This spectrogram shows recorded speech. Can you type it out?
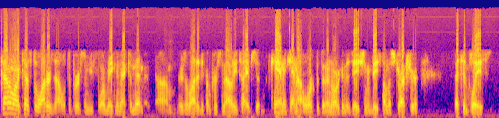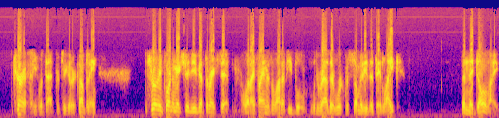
kind of want to test the waters out with the person before making that commitment. Um, there's a lot of different personality types that can and cannot work within an organization, and based on the structure that's in place currently with that particular company, it's really important to make sure that you've got the right fit. What I find is a lot of people would rather work with somebody that they like than they don't like,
